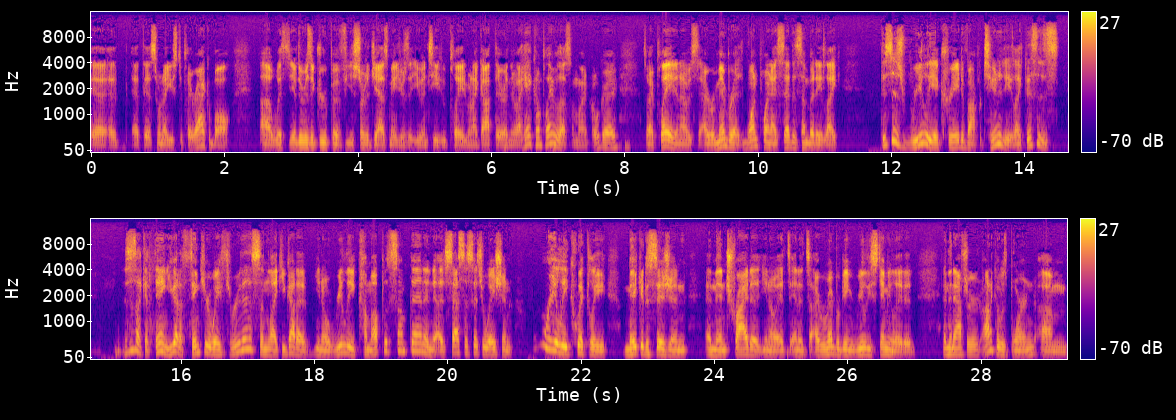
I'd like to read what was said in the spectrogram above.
at, at this when I used to play racquetball. Uh, with you know, there was a group of you know, sort of jazz majors at UNT who played when I got there, and they're like, "Hey, come play with us." I'm like, "Okay." So I played, and I was I remember at one point I said to somebody like, "This is really a creative opportunity. Like this is." this is like a thing you got to think your way through this and like you got to you know really come up with something and assess the situation really quickly make a decision and then try to you know it's and it's i remember being really stimulated and then after annika was born um,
